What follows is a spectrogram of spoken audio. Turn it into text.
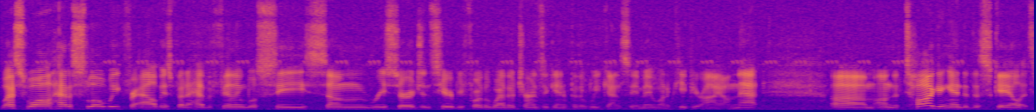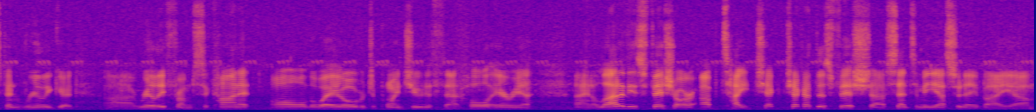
West Wall had a slow week for albies, but I have a feeling we'll see some resurgence here before the weather turns again for the weekend, so you may want to keep your eye on that. Um, on the togging end of the scale, it's been really good. Uh, really from Sakonnet all the way over to Point Judith, that whole area. And a lot of these fish are uptight. Check, check out this fish uh, sent to me yesterday by um,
